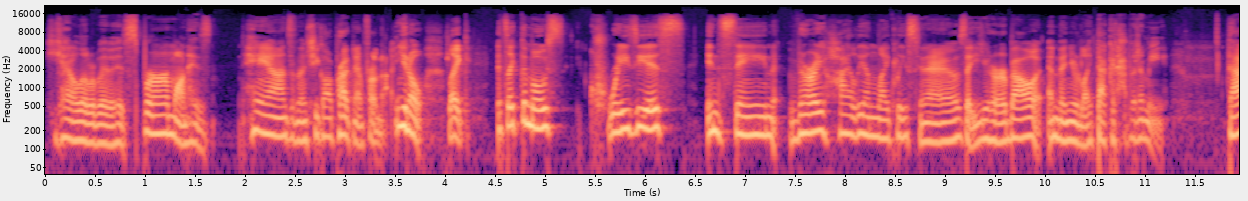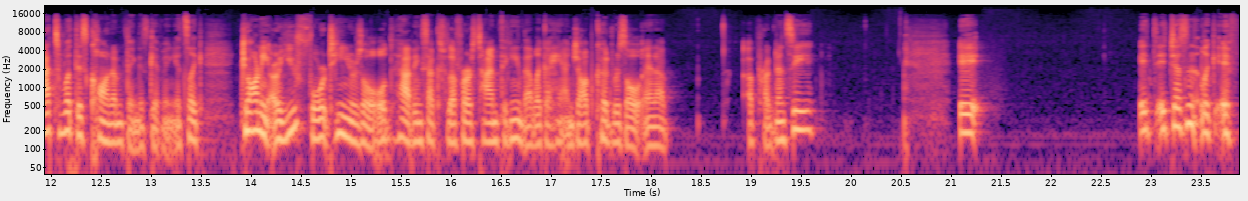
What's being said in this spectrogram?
he had a little bit of his sperm on his hands and then she got pregnant from that. You know, like it's like the most craziest, insane, very highly unlikely scenarios that you hear about and then you're like that could happen to me. That's what this condom thing is giving. It's like, Johnny, are you 14 years old having sex for the first time thinking that like a hand job could result in a a pregnancy? It it it doesn't like if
